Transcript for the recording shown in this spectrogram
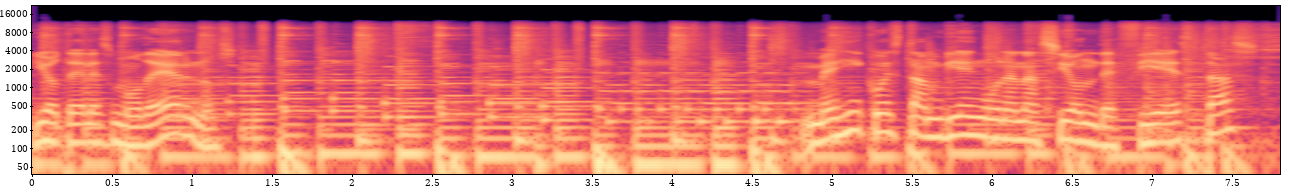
y hoteles modernos. México es también una nación de fiestas,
